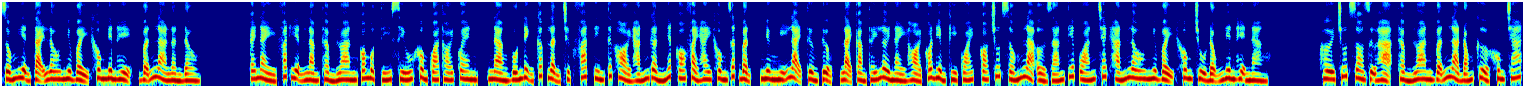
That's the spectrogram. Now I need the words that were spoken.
giống hiện tại lâu như vậy không liên hệ, vẫn là lần đầu. Cái này phát hiện làm thẩm loan có một tí xíu không quá thói quen, nàng vốn định cấp lận trực phát tin tức hỏi hắn gần nhất có phải hay không rất bận, nhưng nghĩ lại tưởng tượng, lại cảm thấy lời này hỏi có điểm kỳ quái, có chút giống là ở gián tiếp oán trách hắn lâu như vậy không chủ động liên hệ nàng. Hơi chút do dự hạ thẩm loan vẫn là đóng cửa không chát.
